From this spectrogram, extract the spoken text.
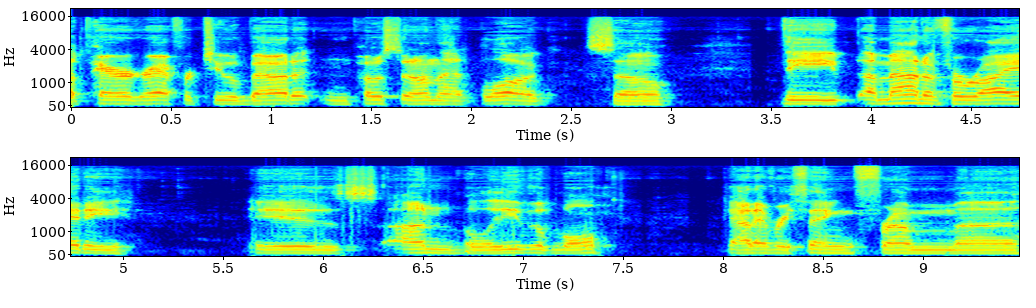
a paragraph or two about it and post it on that blog so the amount of variety is unbelievable got everything from uh,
